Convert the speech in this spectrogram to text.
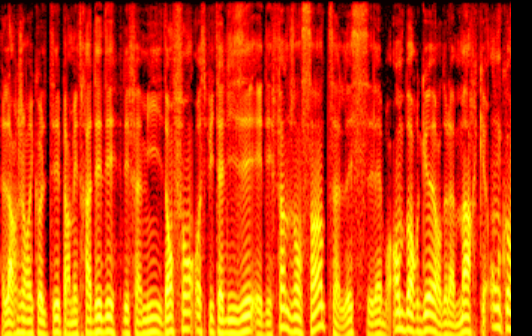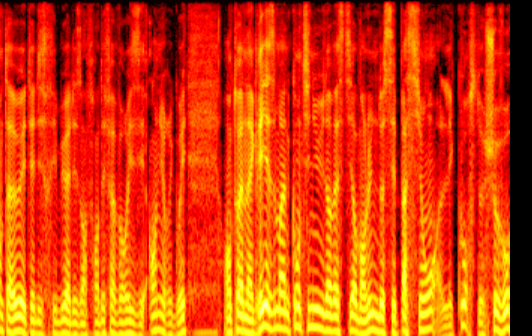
L'argent récolté permettra d'aider des familles d'enfants hospitalisés et des femmes enceintes. Les célèbres hamburgers de la marque ont quant à eux été distribués à des enfants défavorisés en Uruguay. Antoine Griezmann continue d'investir dans l'une de ses passions, les courses de chevaux.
